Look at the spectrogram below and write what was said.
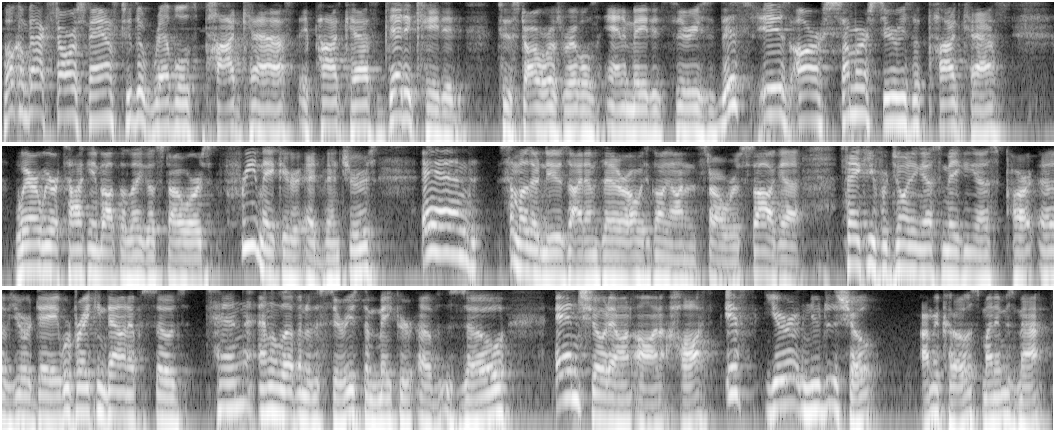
Welcome back, Star Wars fans, to the Rebels podcast, a podcast dedicated to the Star Wars Rebels animated series. This is our summer series of podcasts where we are talking about the Lego Star Wars Freemaker adventures and some other news items that are always going on in the Star Wars saga. Thank you for joining us, making us part of your day. We're breaking down episodes 10 and 11 of the series, The Maker of Zoh and Showdown on Hoth. If you're new to the show, I'm your co-host. My name is Matt,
